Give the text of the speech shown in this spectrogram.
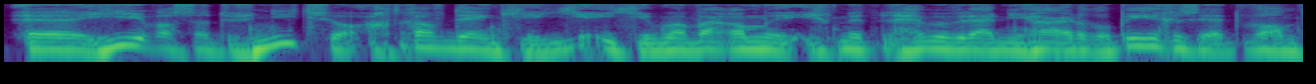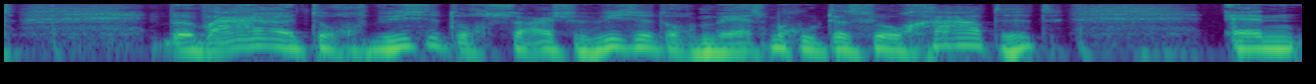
Eh, hier was dat dus niet zo. Achteraf denk je, jeetje, maar waarom is met, hebben we daar niet harder op ingezet? Want we waren toch, wisten toch SARS, we wisten toch MERS. Maar goed, dat, zo gaat het. En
